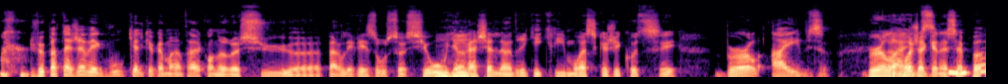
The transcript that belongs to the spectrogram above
Je veux partager avec vous quelques commentaires qu'on a reçus euh, par les réseaux sociaux. Il y a Mhm. Rachel Landry qui écrit Moi, ce que j'écoute, c'est Burl Ives. Euh, Moi, je ne connaissais pas.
